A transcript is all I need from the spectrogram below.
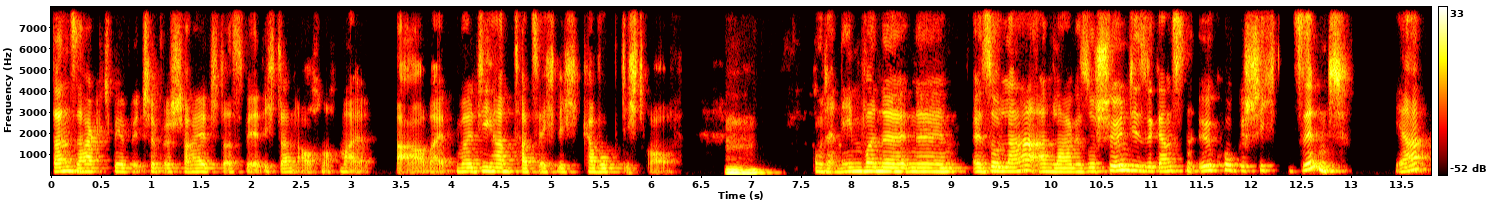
dann sagt mir bitte Bescheid, das werde ich dann auch nochmal bearbeiten, weil die haben tatsächlich Kawupp drauf. Mhm. Oder nehmen wir eine, eine Solaranlage, so schön diese ganzen Ökogeschichten sind. Ja,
